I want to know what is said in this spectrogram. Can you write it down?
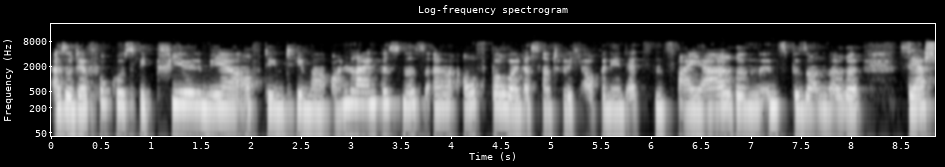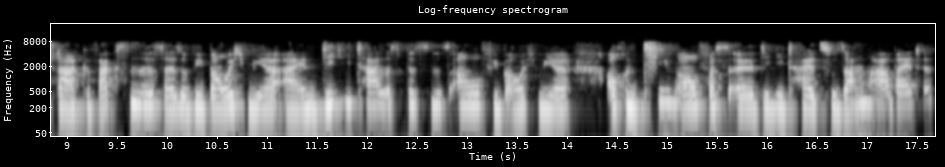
Also der Fokus liegt viel mehr auf dem Thema Online-Business-Aufbau, äh, weil das natürlich auch in den letzten zwei Jahren insbesondere sehr stark gewachsen ist. Also wie baue ich mir ein digitales Business auf? Wie baue ich mir auch ein Team auf, was äh, digital zusammenarbeitet?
